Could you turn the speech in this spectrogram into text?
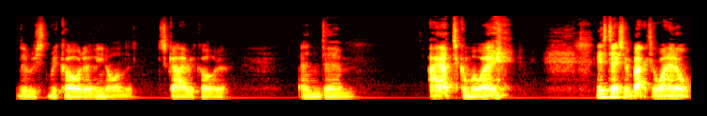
the re- recorder, you know, on the Sky recorder, and um, I had to come away. this takes me back to why I don't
